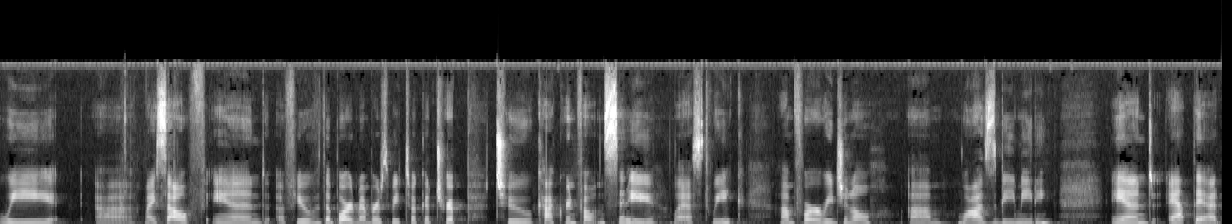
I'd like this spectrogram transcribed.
we, uh, myself and a few of the board members, we took a trip to Cochrane Fountain City last week um, for a regional um, WASB meeting. And at that,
